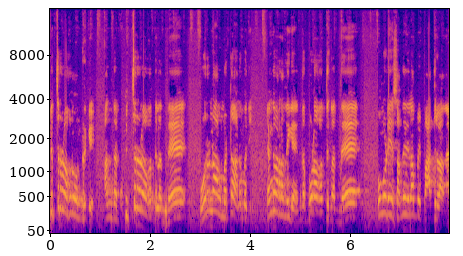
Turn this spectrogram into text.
பித்ருலோகம்னு ஒன்று இருக்கு. அந்த பித்ருலோகத்துல இருந்து ஒரு நாள் மட்டும் அனுமதி. எங்க வர்றதுக்கு இந்த பூலோகத்துக்கு வந்து உங்களுடைய சந்ததியெல்லாம் போய் பார்த்துருவாங்க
